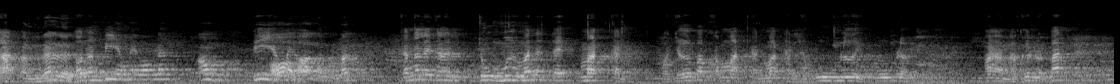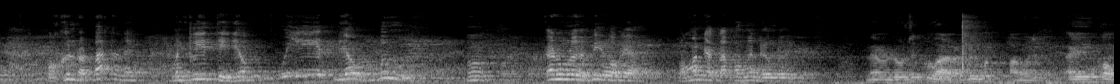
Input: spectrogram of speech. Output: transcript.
รักกันอยู่นั่นเลยตอนนั้นพี่ยังไม่ออกนะเอ้าพี่ยังไม่อ๋อออกตำรวจมันกันนั่นเลยก็จูงมือมันเด็กมัดกันพอเจอปั๊บก็มัดกันมัดกันแล้วอุ้มเลยอุ้มเลยพามาขึ้นรถบัสพอขึ้นรถบัสนั่นเลยมันกรีดทีเดียววีดเดียวบึ้งอืมก็รู้เลยพี่บอกเนี่ยว่ามันจะกลับมาเหมือนเดิมเลย แล้วรู้สึกตัวดื้อมั้งเปล่ารู้สึกไอ้ของ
